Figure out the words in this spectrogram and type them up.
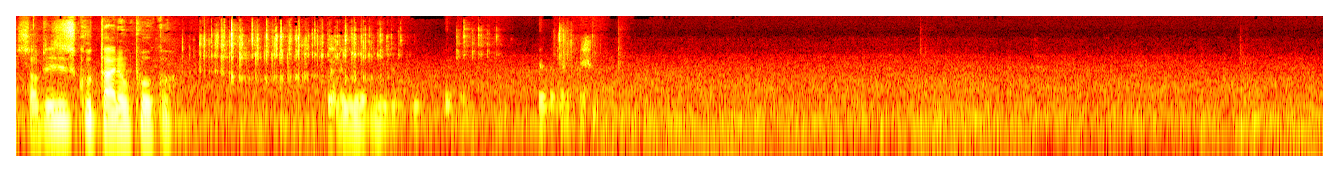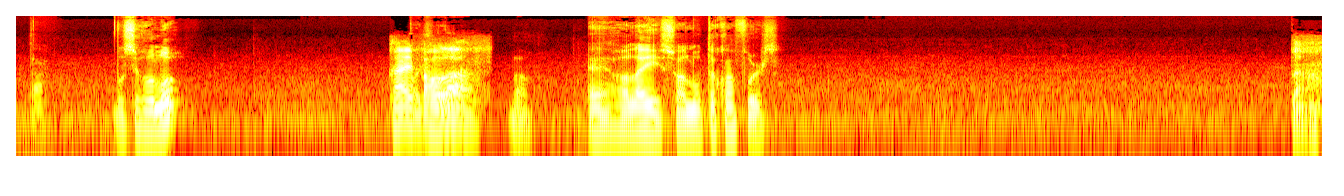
Só pra vocês escutarem um pouco. Você rolou? Ah, é Pode pra rolar? Não. É, rola aí, sua luta com a força. Tá.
